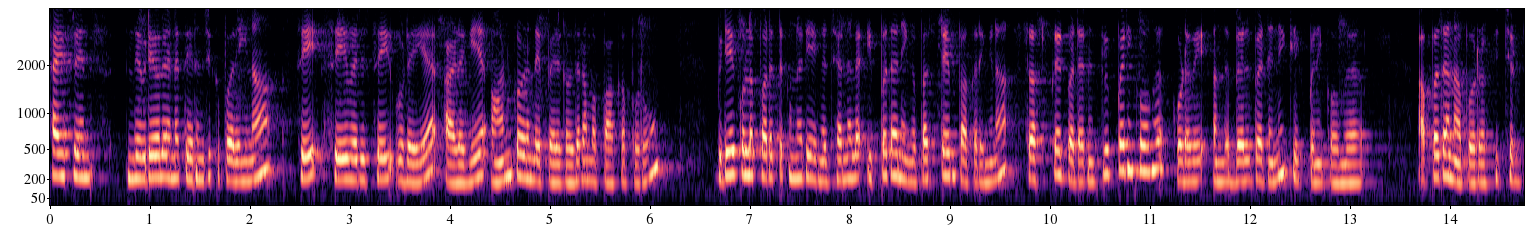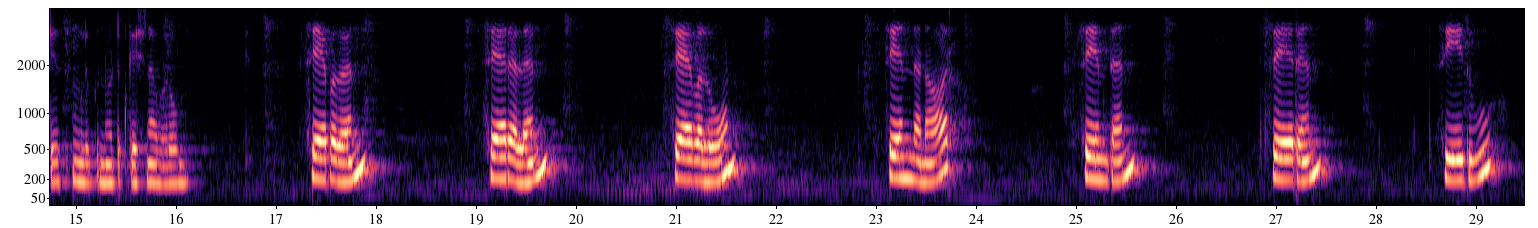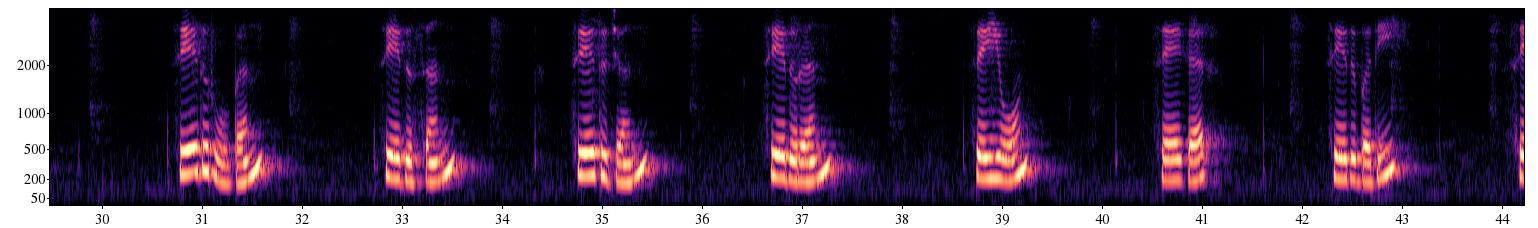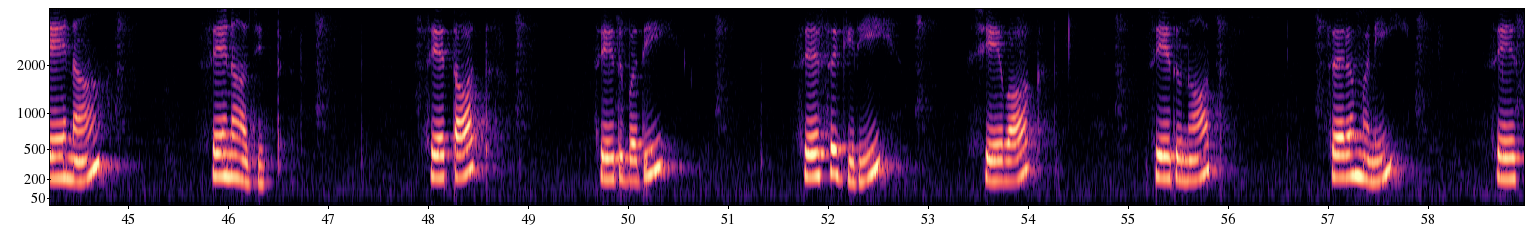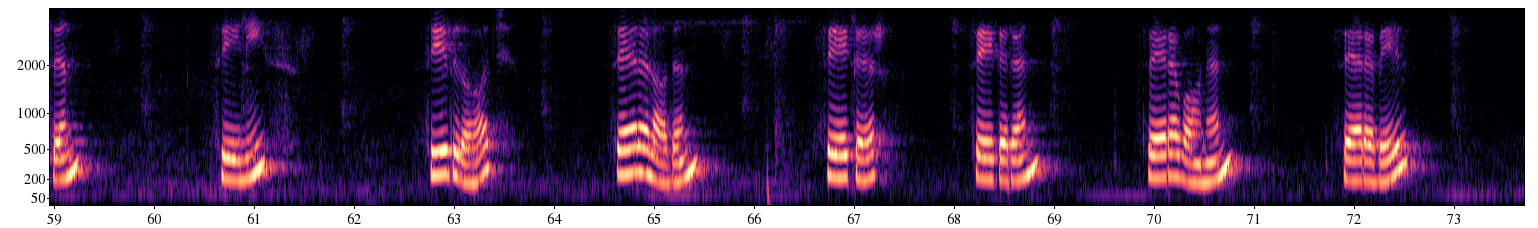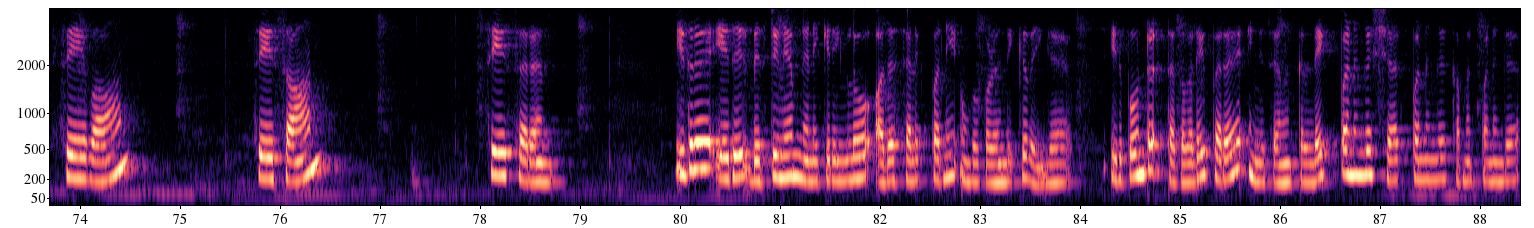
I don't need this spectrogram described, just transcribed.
Hi friends இந்த வீடியோவில் என்ன தெரிஞ்சுக்க போகிறீங்கன்னா சே சேவரிசை உடைய அழகிய ஆண் குழந்தை பெயர்கள் தான் நம்ம பார்க்க போகிறோம் வீடியோக்குள்ளே போகிறதுக்கு முன்னாடி எங்கள் சேனலை இப்போ தான் நீங்கள் ஃபஸ்ட் டைம் பார்க்குறீங்கன்னா சப்ஸ்கிரைப் பட்டனை கிளிக் பண்ணிக்கோங்க. கூடவே அந்த பெல் பட்டனை கிளிக் பண்ணிக்கோங்க. அப்போ தான் நான் போடுற ஃபியூச்சர் வீடியோஸ் உங்களுக்கு நோட்டிஃபிகேஷனாக வரும். சேவகன் சேரலன் சேவலோன் சேந்தனார் சேந்தன் சேரன் சேது சேதுரூபன் சேதுசன் சேதுஜன் சேதுரன் செய்யோன் சேகர் சேதுபதி சேனா சேனாஜித். சேதாத் சேதுபதி சேசகிரி சேவாக் சேதுநாத் செரமணி சேசன் சேனீஸ் சேதுராஜ் சேரலாதன் சேகர் சேகரன் சேரவாணன் சேரவேல் சேவான் சேசான் சேசரன். இதில் எது பெஸ்ட் நேம் நினைக்கிறீங்களோ அதை செலக்ட் பண்ணி உங்கள் குழந்தைக்கு வைங்க. இது போன்ற தகவலை பெற எங்கள் சேனலுக்கு லைக் பண்ணுங்கள் ஷேர் பண்ணுங்கள் கமெண்ட் பண்ணுங்கள்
